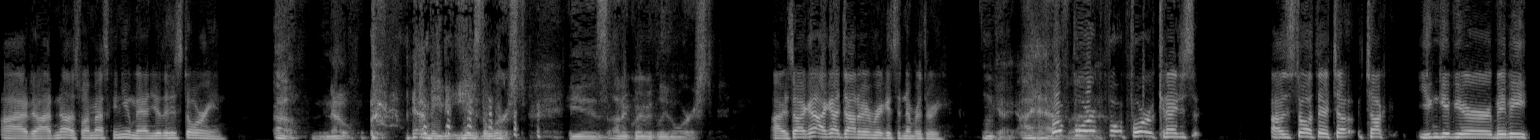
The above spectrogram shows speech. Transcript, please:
I, I don't know. That's why I'm asking you, man. You're the historian. Oh, no. I mean, he is the worst. He is unequivocally the worst. All right, so I got I got Donovan Ricketts at number three. Okay. I have. Four, four, uh, four, four. Can I just? I'll just throw out there. Tuck, Tuck, you can give your maybe,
